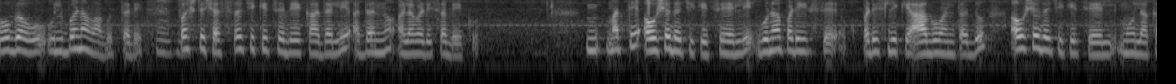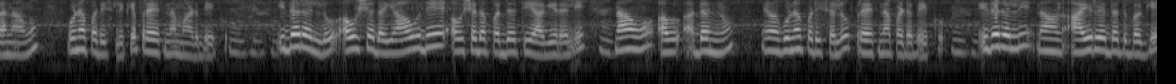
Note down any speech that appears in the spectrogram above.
ರೋಗವು ಉಲ್ಬಣವಾಗುತ್ತದೆ. ಫಸ್ಟ್ ಶಸ್ತ್ರಚಿಕಿತ್ಸೆ ಬೇಕಾದಲ್ಲಿ ಅದನ್ನು ಅಳವಡಿಸಬೇಕು. ಮತ್ತೆ ಔಷಧ ಚಿಕಿತ್ಸೆಯಲ್ಲಿ ಗುಣಪಡಿಸ ಪಡಿಸಲಿಕ್ಕೆ ಆಗುವಂಥದ್ದು ಔಷಧ ಚಿಕಿತ್ಸೆಯಲ್ಲಿ ಮೂಲಕ ನಾವು ಗುಣಪಡಿಸಲಿಕ್ಕೆ ಪ್ರಯತ್ನ ಮಾಡಬೇಕು. ಇದರಲ್ಲೂ ಔಷಧ ಯಾವುದೇ ಔಷಧ ಪದ್ಧತಿಯಾಗಿರಲಿ. ನಾವು ಅವು ಅದನ್ನು ಗುಣಪಡಿಸಲು ಪ್ರಯತ್ನ ಪಡಬೇಕು. ಇದರಲ್ಲಿ ನಾನು ಆಯುರ್ವೇದದ ಬಗ್ಗೆ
